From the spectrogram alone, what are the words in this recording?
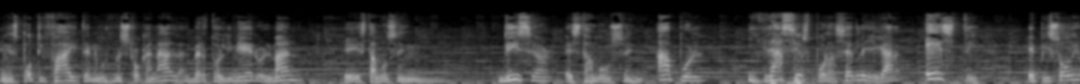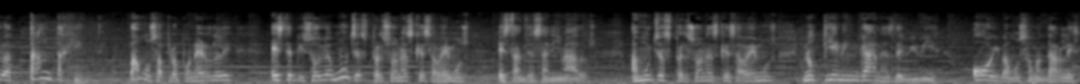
En Spotify tenemos nuestro canal, Alberto Linero, el man. Eh, estamos en Deezer, estamos en Apple. Y gracias por hacerle llegar este episodio a tanta gente. Vamos a proponerle este episodio a muchas personas que sabemos están desanimados, a muchas personas que sabemos no tienen ganas de vivir, hoy vamos a mandarles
